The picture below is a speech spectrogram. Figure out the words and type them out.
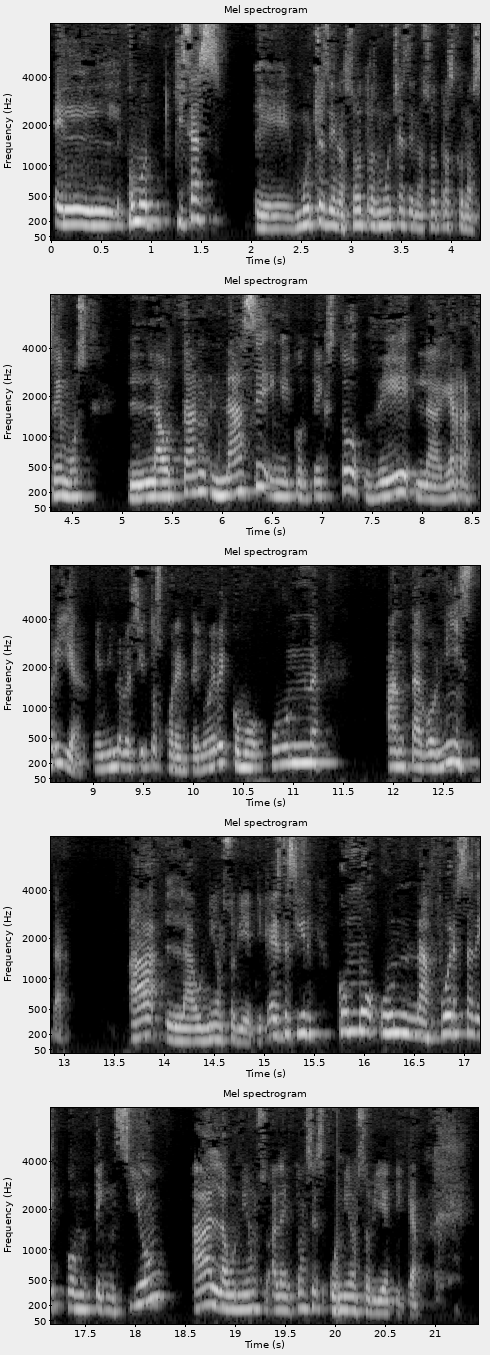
El, como quizás eh, muchos de nosotros, muchas de nosotras conocemos, la OTAN nace en el contexto de la Guerra Fría en 1949 como un antagonista a la Unión Soviética, es decir, como una fuerza de contención a la Unión, a la entonces Unión Soviética.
